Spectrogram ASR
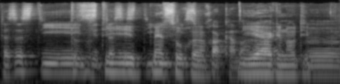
Das ist die, Das ist das die ist die. Sucherkamera. Ja, genau, die- Mm.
